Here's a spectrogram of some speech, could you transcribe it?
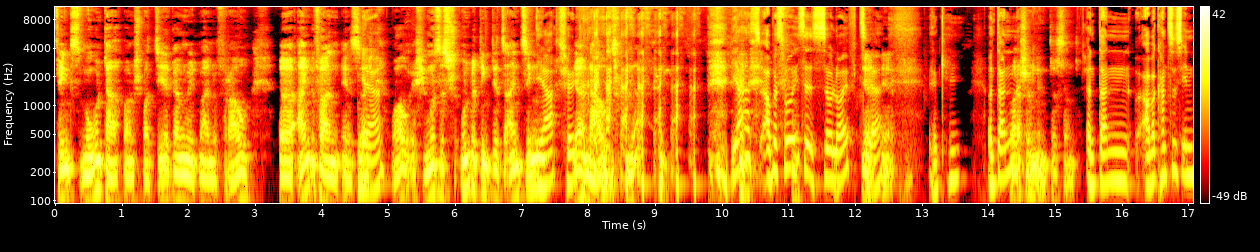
Pfingstmontag beim Spaziergang mit meiner Frau äh, eingefallen ist. Ja. Ich, wow, ich muss es unbedingt jetzt einsingen. Ja, schön. Ja, laut, ne? ja aber so ist es, so läuft's ja. ja. ja. Okay. Und dann, War schon interessant. Und dann, aber kannst du es in,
